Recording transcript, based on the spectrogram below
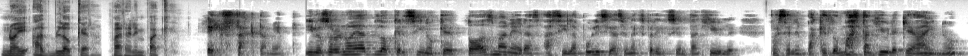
No hay ad blocker para el empaque. Exactamente. Y no solo no hay ad blocker, sino que de todas maneras, así la publicidad sea una experiencia tangible, pues el empaque es lo más tangible que hay, ¿no?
